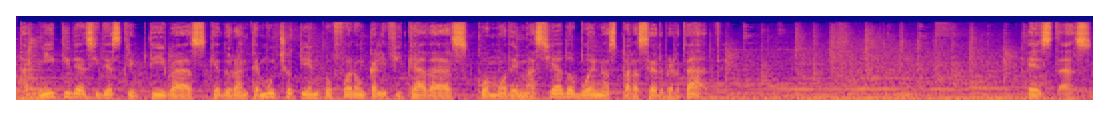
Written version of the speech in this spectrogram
Tan nítidas y descriptivas que durante mucho tiempo fueron calificadas como demasiado buenas para ser verdad. Estas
